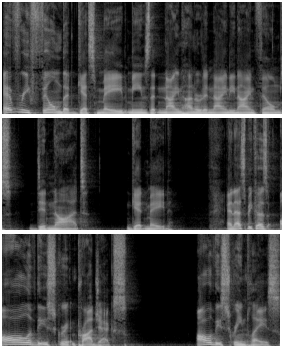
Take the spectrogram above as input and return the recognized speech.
every film that gets made means that 999 films did not get made. And that's because all of these screen projects, all of these screenplays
